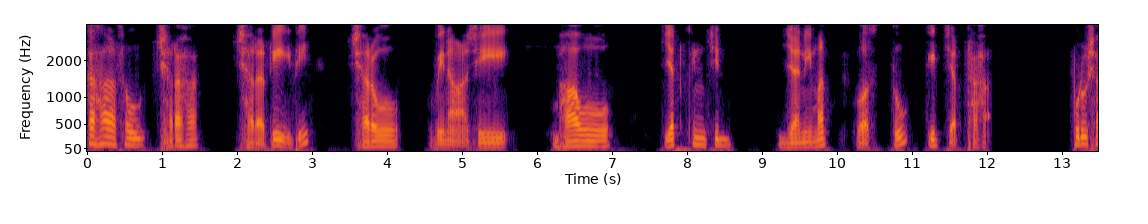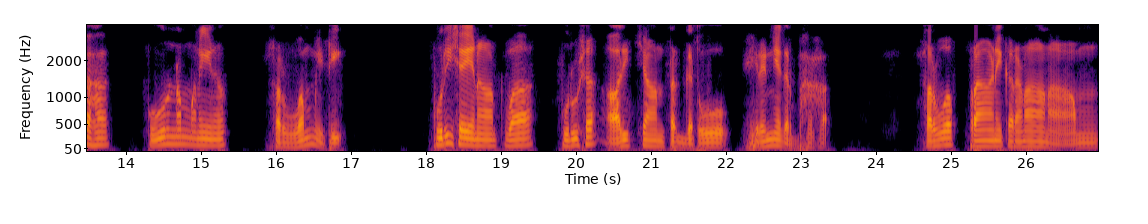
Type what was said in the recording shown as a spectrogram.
कः असौ क्षरः? क्षरतीति। क्षरो विनाशी। भावो यत्किञ्चिज्जनिमत् वस्तु इत्यर्थः। पुरुषः पूर्णम् अनेन सर्वम् इति। पुरिशयनात् वा पुरुष आदित्यान्तर्गतो हिरण्यगर्भः। सर्वप्राणिकरणानाम्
